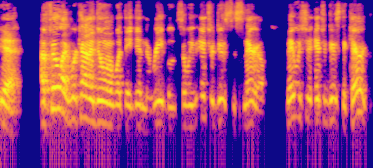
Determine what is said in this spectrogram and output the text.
Yeah, I feel like we're kind of doing what they did in the reboot. So we've introduced the scenario. Maybe we should introduce the characters.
